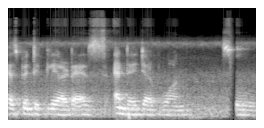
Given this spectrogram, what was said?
has been declared as endangered one. So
